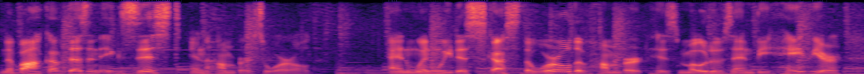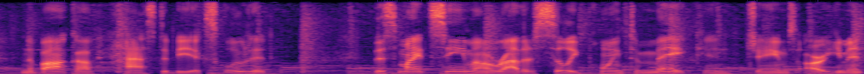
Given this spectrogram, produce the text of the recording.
Nabokov doesn't exist in Humbert's world. And when we discuss the world of Humbert, his motives and behavior, Nabokov has to be excluded. This might seem a rather silly point to make, and James' argument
